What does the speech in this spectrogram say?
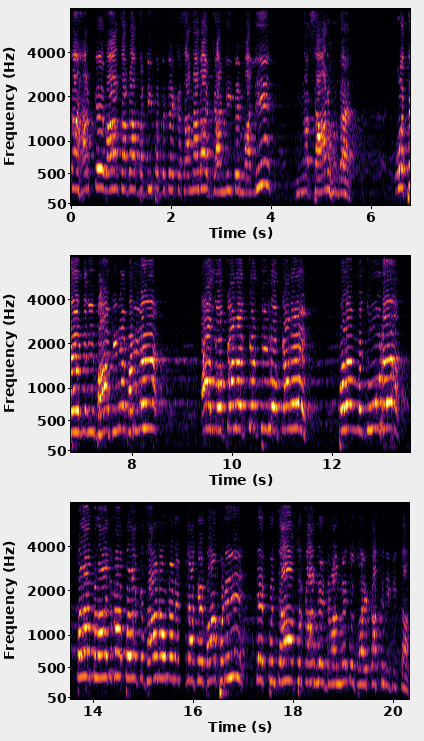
ਤਾਂ ਹਰ ਕੇ ਵਾਰ ਸਾਡਾ ਵੱਡੀ ਪੱਧਰ ਤੇ ਕਿਸਾਨਾਂ ਦਾ ਜਾਨੀ ਤੇ ਮਾਲੀ ਨੁਕਸਾਨ ਹੁੰਦਾ ਹੈ। ਉੱਥੇ ਉਹਨਾਂ ਦੀ ਬਾਹ ਕਿਹਨੇ ਫੜੀ ਹੈ? ਆ ਲੋਕਾਂ ਨੇ ਕਿਰਤੀ ਲੋਕਾਂ ਨੇ। ਭਲਾ ਮਜ਼ਦੂਰ ਹੈ ਭਲਾ ਮੁਲਾਜ਼ਮਾ ਭਲਾ ਕਿਸਾਨ ਆ, ਉਹਨਾਂ ਨੇ ਜਾ ਕੇ ਬਾਹ ਫੜੀ ਤੇ ਪੰਜਾਬ ਸਰਕਾਰ ਨੇ ਡਰਾਮੇ ਤੋਂ ਸਿਵਾਏ ਕੱਖ ਨਹੀਂ ਕੀਤਾ।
